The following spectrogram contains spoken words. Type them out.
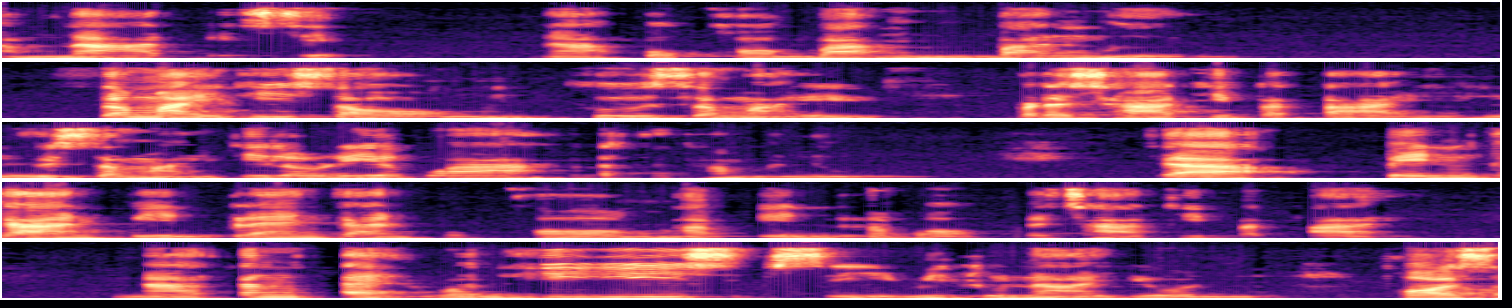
อำนาจเบ็ดเสร็จนะปกครองบ้านบ้านเมือง สมัยที่สองคือสมัยประชาธิปไตย หรือสมัยที่เราเรียกว่ารัฐธรรมนูญ จะเป็นการเปลี่ยนแปลงการปกครองมาเป็นระบอบประชาธิปไตย นะตั้งแต่วันที่ 24 มิถุนายน พศ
